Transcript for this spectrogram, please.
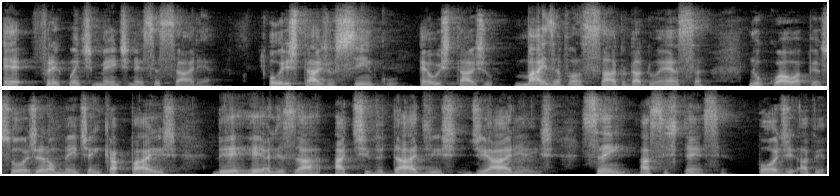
é frequentemente necessária. O estágio 5 é o estágio mais avançado da doença, no qual a pessoa geralmente é incapaz de realizar atividades diárias sem assistência. Pode haver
